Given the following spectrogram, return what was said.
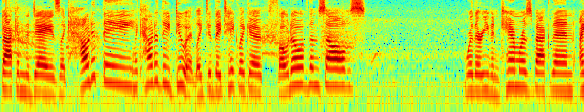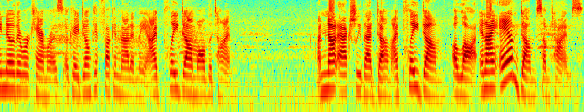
back in the day is like how did they like how did they do it? Like did they take like a photo of themselves? Were there even cameras back then? I know there were cameras. Okay, don't get fucking mad at me. I play dumb all the time. I'm not actually that dumb. I play dumb a lot. And I am dumb sometimes.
